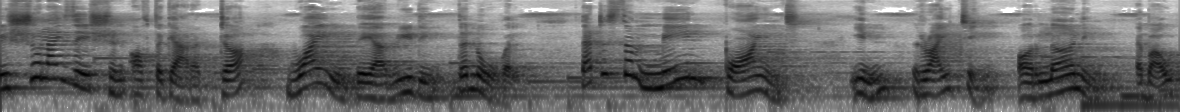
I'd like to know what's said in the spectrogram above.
visualization of the character while they are reading the novel. That is the main point in writing or learning about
